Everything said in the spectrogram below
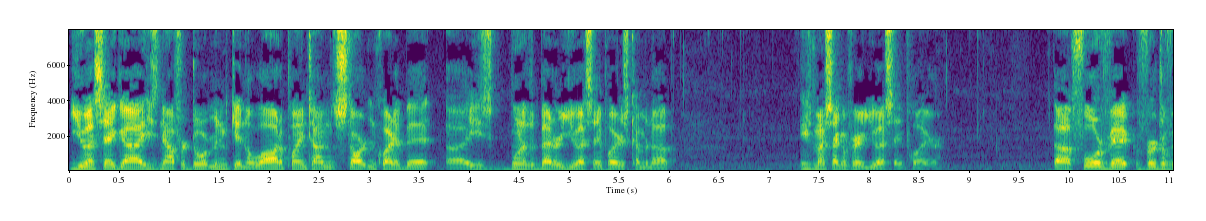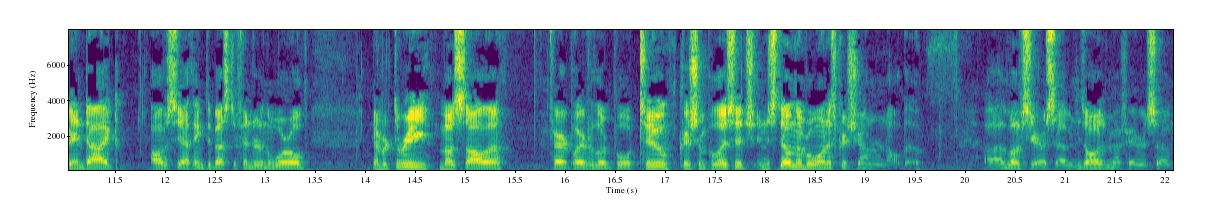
USA guy. He's now for Dortmund, getting a lot of playing time, starting quite a bit. He's one of the better USA players coming up. He's my second favorite USA player. Four, Virgil Van Dijk obviously, I think the best defender in the world. Number three, Mo Salah, favorite player for Liverpool. Two, Christian Pulisic, and still number one is Cristiano Ronaldo. Uh, I love CR7. He's always my favorite. So,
